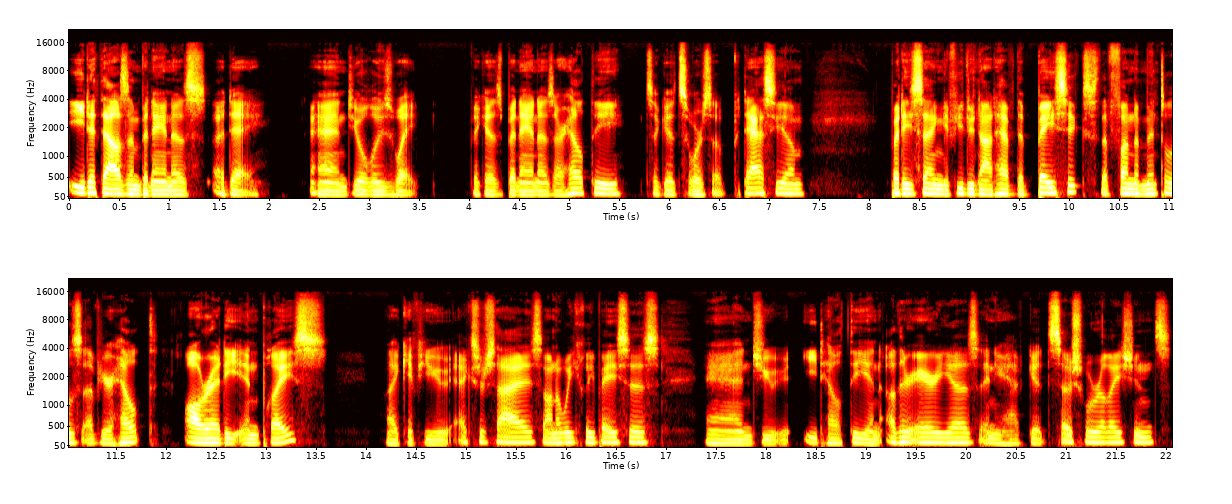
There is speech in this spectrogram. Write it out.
eat a thousand bananas a day and you'll lose weight because bananas are healthy. It's a good source of potassium. But he's saying if you do not have the basics, the fundamentals of your health already in place, like if you exercise on a weekly basis and you eat healthy in other areas and you have good social relations,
